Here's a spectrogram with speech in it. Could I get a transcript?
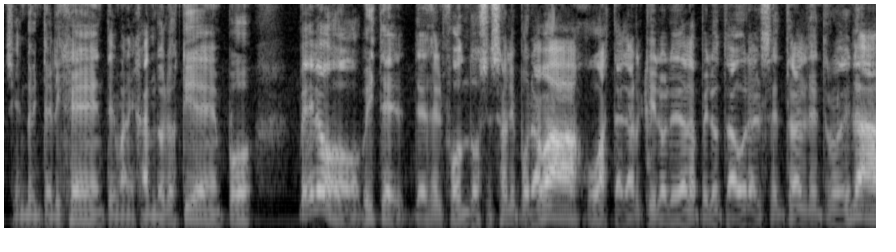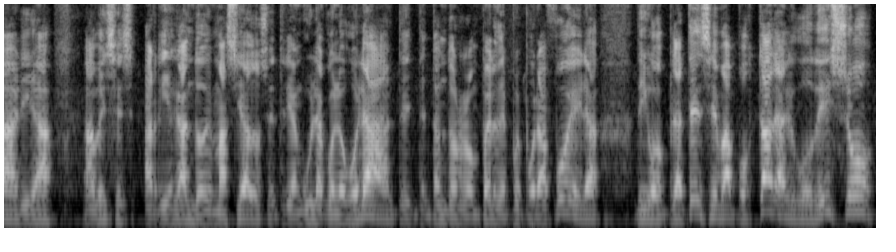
siendo inteligente, manejando los tiempos. Pero, viste, desde el fondo se sale por abajo, hasta el arquero le da la pelota ahora al central dentro del área, a veces arriesgando demasiado se triangula con los volantes, intentando romper después por afuera. Digo, ¿Platense va a apostar algo de eso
